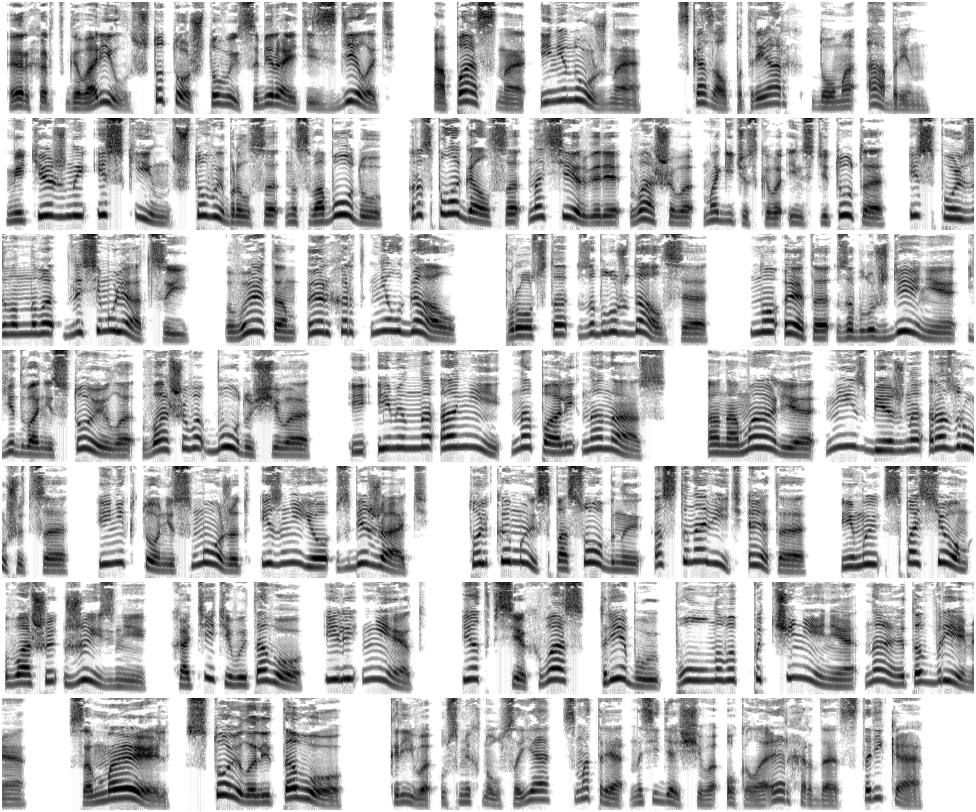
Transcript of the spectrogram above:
Эрхард говорил, что то, что вы собираетесь сделать, опасно и не нужно, сказал патриарх дома Абрин. Мятежный Искин, что выбрался на свободу, располагался на сервере вашего магического института использованного для симуляций. В этом Эрхард не лгал, просто заблуждался. Но это заблуждение едва не стоило вашего будущего, и именно они напали на нас. Аномалия неизбежно разрушится, и никто не сможет из нее сбежать. Только мы способны остановить это, и мы спасем ваши жизни, хотите вы того или нет. И от всех вас требую полного подчинения на это время. Самаэль, стоило ли того? Криво усмехнулся я, смотря на сидящего около Эрхарда старика.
